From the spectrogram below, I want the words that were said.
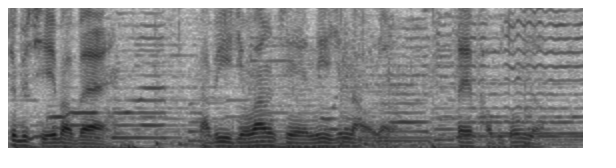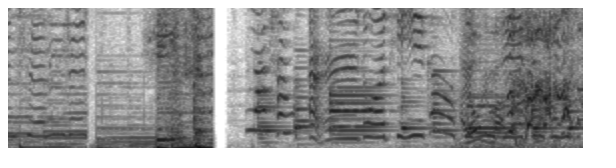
对不起，宝贝，爸比已经忘记你已经老了，再也跑不动了。拉长耳朵，提高警觉，收听细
